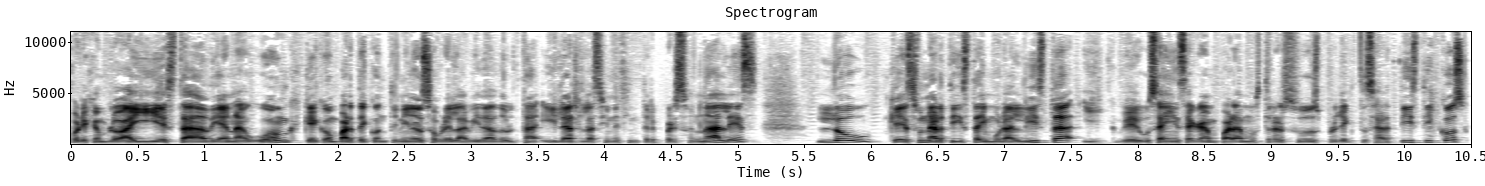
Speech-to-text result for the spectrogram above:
por ejemplo, ahí está Diana Wong, que comparte contenido sobre la vida adulta y las relaciones interpersonales. Low, que es una artista y muralista y que usa Instagram para mostrar sus proyectos artísticos.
